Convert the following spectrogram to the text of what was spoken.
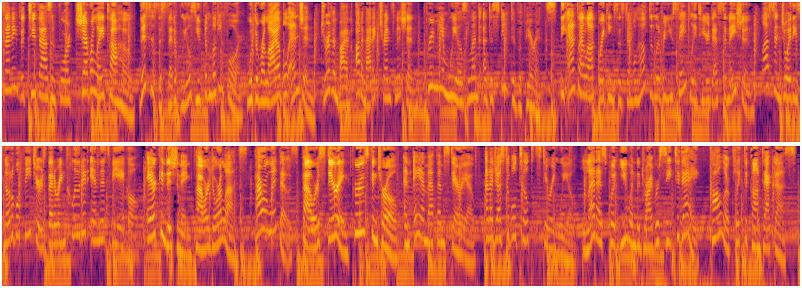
Presenting the 2004 Chevrolet Tahoe. This is the set of wheels you've been looking for with a reliable engine driven by an automatic transmission. Premium wheels lend a distinctive appearance. The anti-lock braking system will help deliver you safely to your destination. Plus, enjoy these notable features that are included in this vehicle. Air conditioning, power door locks, power windows, power steering, cruise control, and AM FM stereo, an adjustable tilt steering wheel. Let us put you in the driver's seat today. Call or click to contact us.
